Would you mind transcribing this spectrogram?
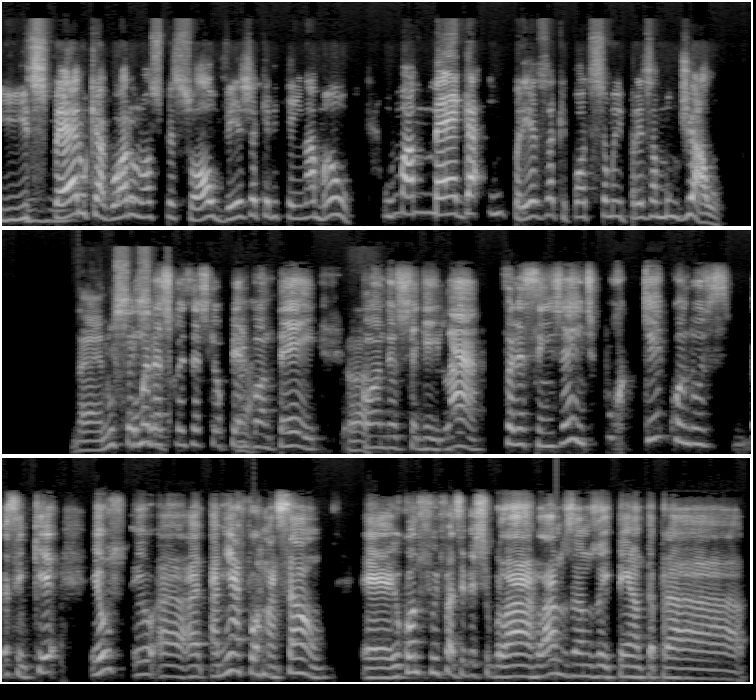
E uhum. espero que agora o nosso pessoal veja que ele tem na mão uma mega empresa que pode ser uma empresa mundial. Né? Não sei uma se... das coisas que eu é. perguntei é. quando eu cheguei lá, falei assim, gente, por que quando. Assim, porque eu, eu, a, a minha formação é, eu, quando fui fazer vestibular lá nos anos 80 para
